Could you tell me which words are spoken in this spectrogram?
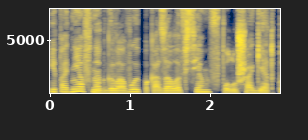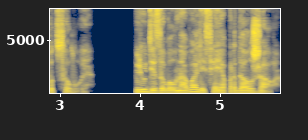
И, подняв над головой, показала всем в полушаге от поцелуя. Люди заволновались, а я продолжала.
